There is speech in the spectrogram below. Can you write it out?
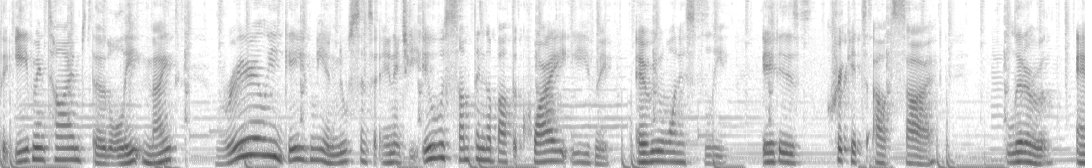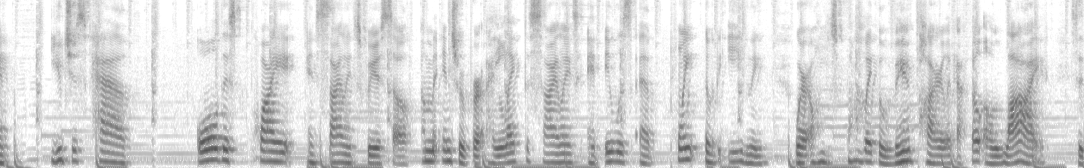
the evening times, the late night, really gave me a new sense of energy. It was something about the quiet evening. Everyone is asleep. It is crickets outside, literally. And you just have all this quiet and silence for yourself. I'm an introvert. I like the silence. And it was a point of the evening where I almost felt like a vampire. Like I felt alive to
